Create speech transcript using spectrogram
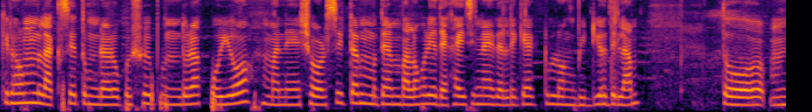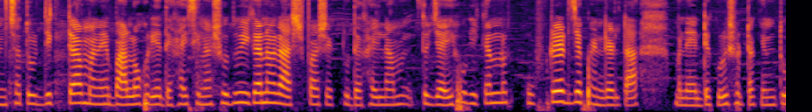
কীরকম লাগছে তোমরা অবশ্যই বন্ধুরা কইও। মানে শর্ট সিটটার মধ্যে আমি ভালো করে দেখাইছি না এদের লেগে একটু লং ভিডিও দিলাম। তো চতুর্দিকটা মানে ভালো করিয়া দেখাইছি না। শুধু এখানের আশপাশ একটু দেখাইলাম। তো যাই হোক, এখানের উপরের যে প্যান্ডেলটা মানে ডেকোরেশনটা কিন্তু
